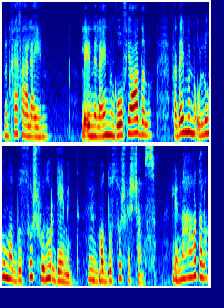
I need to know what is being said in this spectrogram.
بنخاف على العين لأن العين من جوه فيها عضلة. فدايما نقول لهم ما تبصوش في نور جامد. ما تبصوش في الشمس لأنها عضلة.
